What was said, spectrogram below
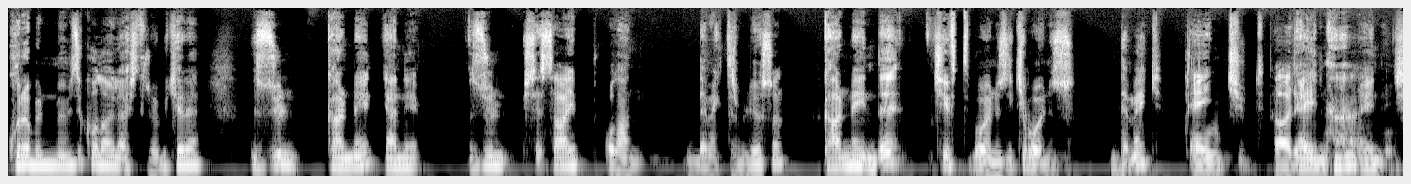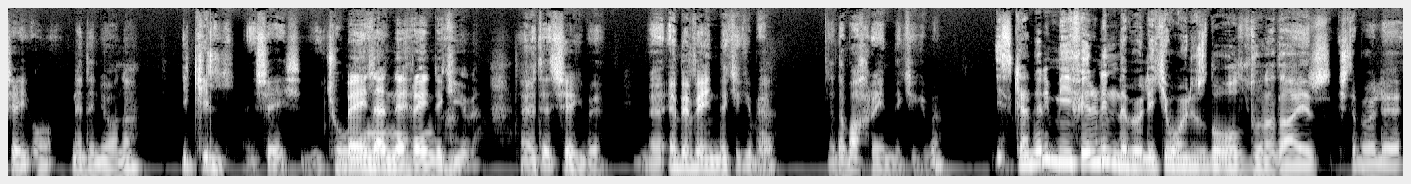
kurabilmemizi kolaylaştırıyor. Bir kere Zülkarneyn yani Zül işte sahip olan demektir biliyorsun. Karneyn de çift boynuz, iki boynuz demek. En çift hali. En, ha, en şey o ne deniyor ona? İkil şey çoğu. Beynen Nehreyn'deki gibi. Evet evet şey gibi. E, Ebeveyn'deki gibi. Evet. Ya da Bahreyn'deki gibi. İskender'in miğferinin de böyle iki boynuzlu olduğuna dair işte böyle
